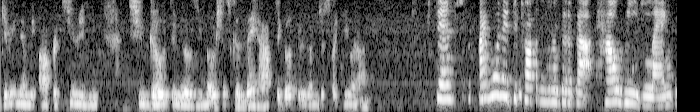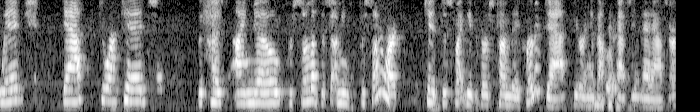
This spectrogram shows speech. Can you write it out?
giving them the opportunity to go through those emotions because they have to go through them just like you and I. Vince, I wanted to talk a little bit about how we language death to our kids because I know for some of this, I mean, for some of our kids, this might be the first time they've heard of death, hearing about right. the passing of Ed Asner.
